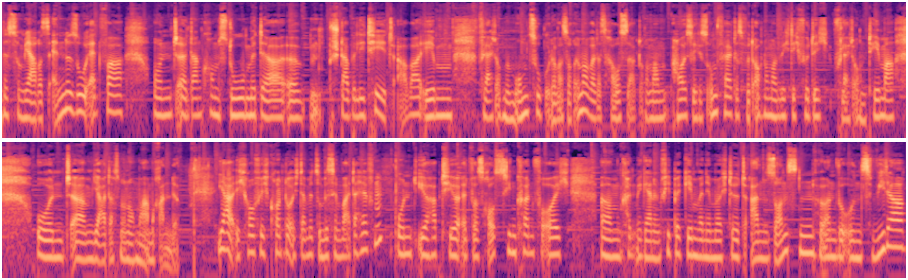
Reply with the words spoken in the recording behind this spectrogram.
bis zum Jahresende so etwa. Und äh, dann kommst du mit der äh, Stabilität, aber eben vielleicht auch mit dem Umzug oder was auch immer, weil das Haus sagt auch immer häusliches Umfeld, das wird auch nochmal wichtig für dich, vielleicht auch ein Thema und ähm, ja, das nur nochmal am Rande. Ja, ich hoffe, ich konnte euch damit so ein bisschen weiterhelfen und ihr habt hier etwas rausziehen können für euch. Ähm, könnt mir gerne ein Feedback geben, wenn ihr möchtet. Ansonsten hören wir uns wieder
